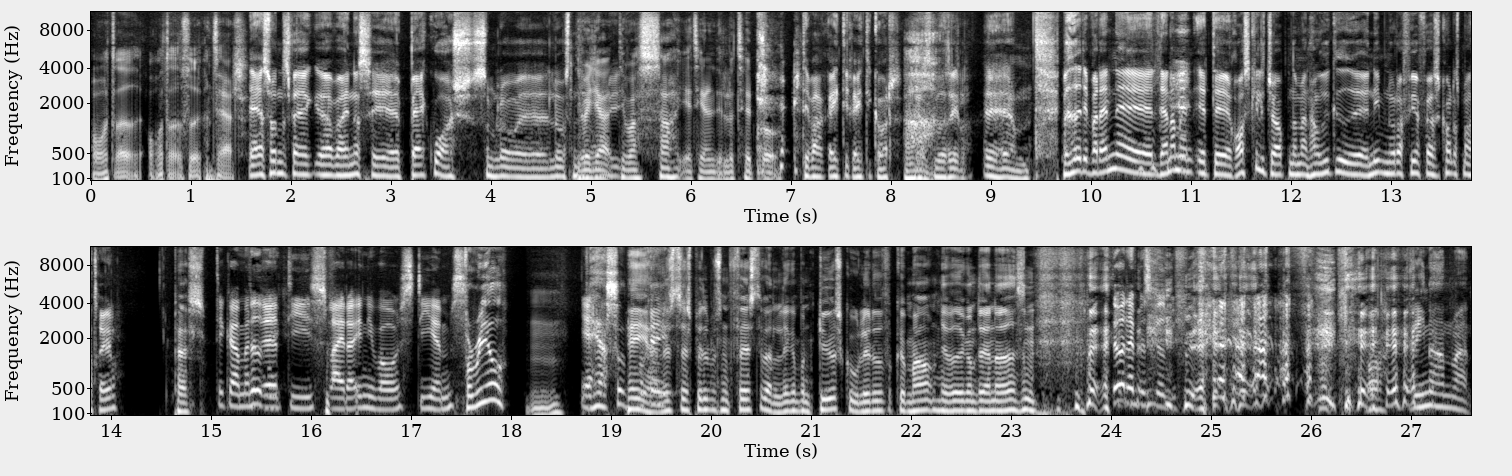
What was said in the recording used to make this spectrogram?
overdrevet, overdrevet fed koncert. Ja, jeg så den svært. Jeg var inde og se øh, Backwash, som lå, øh, lå sådan Det var, jeg, det var så irriterende, det lå tæt på. Det var rigtig, rigtig godt. Oh. Øh, hvad hedder det? Hvordan øh, lander man et øh, Roskilde-job, når man har udgivet øh, 9 minutter og 44 sekunders materiale? Pas. Det gør man Ved at de slider ind i vores DM's. For real? Mm. Ja. Ja, så, Hey, jeg har okay. lyst til at spille på sådan en festival, der ligger på en dyrskole lidt ude for København. Jeg ved ikke, om det er noget sådan... Det var den besked, vi fik. Hvor griner han, mand?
